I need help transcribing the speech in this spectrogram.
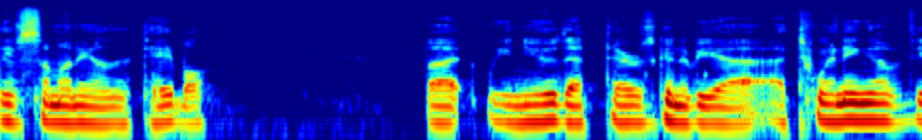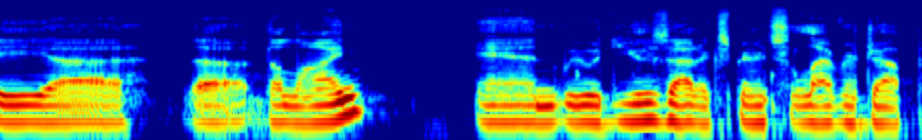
leave some money on the table, but we knew that there was going to be a, a twinning of the uh, the the line, and we would use that experience to leverage up.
